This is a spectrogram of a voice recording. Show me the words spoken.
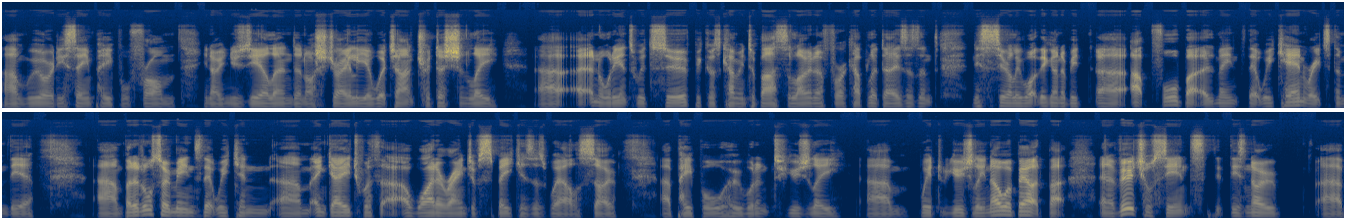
Um, we've already seen people from you know New Zealand and Australia, which aren't traditionally uh, an audience we'd serve because coming to Barcelona for a couple of days isn't necessarily what they're going to be uh, up for, but it means that we can reach them there. Um, but it also means that we can um, engage with a, a, wider range of speakers as well. So, uh, people who wouldn't usually um, we'd usually know about, but in a virtual sense, there's no uh,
